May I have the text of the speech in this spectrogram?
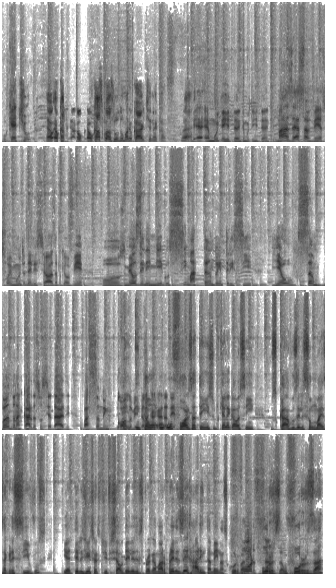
O ketchup É, é o, é o- é o casco azul do Mario Kart, né, cara? É? é, é muito irritante, muito irritante. Mas essa vez foi muito deliciosa porque eu vi os meus inimigos se matando entre si e eu sambando na cara da sociedade, passando incólume Então, pela cagada o, o deles. Forza tem isso porque é legal assim. Os carros eles são mais agressivos e a inteligência artificial deles eles programaram pra eles errarem também nas curvas. Forza. Forza, o Forza.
